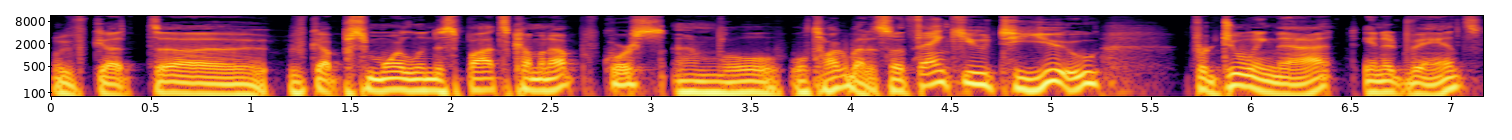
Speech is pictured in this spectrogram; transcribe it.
We've got uh, we've got some more Lynda spots coming up, of course, and we'll we'll talk about it. So thank you to you for doing that in advance,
